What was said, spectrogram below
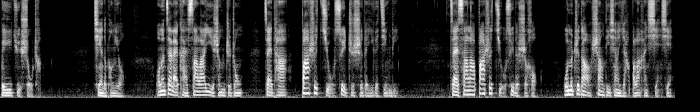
悲剧收场。亲爱的朋友，我们再来看萨拉一生之中，在他八十九岁之时的一个经历。在萨拉八十九岁的时候，我们知道上帝向亚伯拉罕显现，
